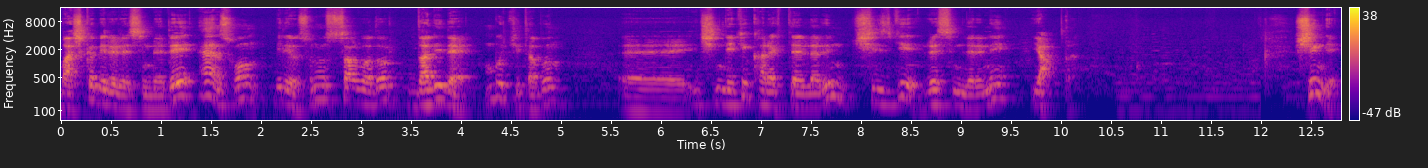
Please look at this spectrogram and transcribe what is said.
başka biri resimledi. En son biliyorsunuz Salvador Dali de bu kitabın e, içindeki karakterlerin çizgi resimlerini yaptı. Şimdi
